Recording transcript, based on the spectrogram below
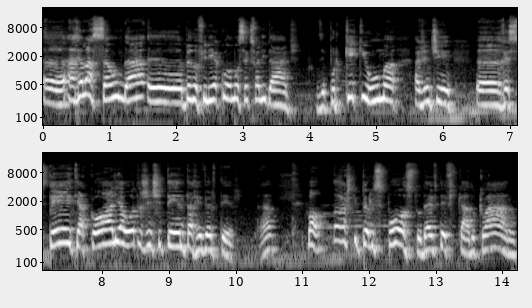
uh, a relação da uh, pedofilia com a homossexualidade. Dizer, por que, que uma a gente uh, respeita e acolhe e a outra a gente tenta reverter? Né? Bom, eu acho que pelo exposto deve ter ficado claro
